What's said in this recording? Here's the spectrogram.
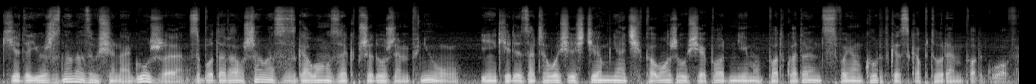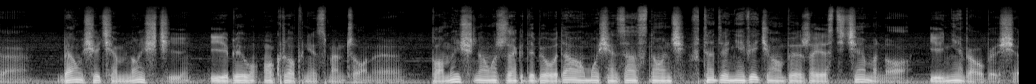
Kiedy już znalazł się na górze, zbudował szałas z gałązek przy dużym pniu i kiedy zaczęło się ściemniać, położył się pod nim, podkładając swoją kurtkę z kapturem pod głowę. Bał się ciemności i był okropnie zmęczony. Pomyślał, że gdyby udało mu się zasnąć, wtedy nie wiedziałby, że jest ciemno i nie bałby się.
